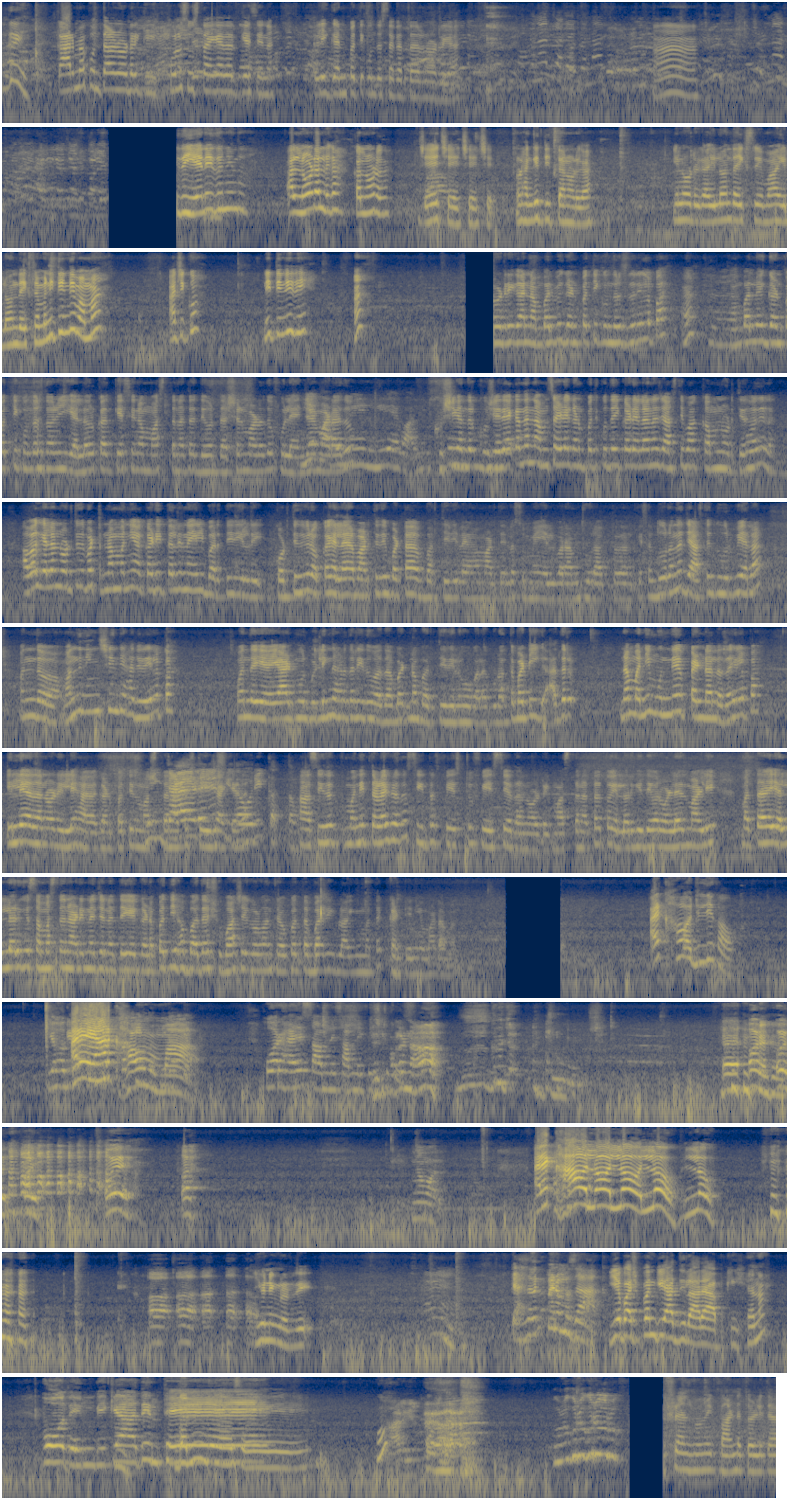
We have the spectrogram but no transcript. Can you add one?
ಜಗ್ಗಿ ಕಾರ್ ಮ್ಯಾಗ ಕುಂತಾಳ ನೋಡ್ರಿ ಕಿ ಫುಲ್ ಸುಸ್ತಾಗ್ಯದ ಕೇಸಿನ ಅಲ್ಲಿ ಗಣಪತಿ ಕುಂದರ್ಸಕತ್ತಾರ ನೋಡ್ರಿ ಈಗ. ಹಾ. ಇದು ಏನಿದು ನಿಂದು? ಅಲ್ಲಿ ನೋಡಲ್ದೀಗ ಕಲ್ ನೋಡ ಛೇ ಛೇ ಛೇ ಛೇ. ನೋಡಿ ಹಂಗೆ ತಿತ್ತ ನೋಡಿಗ ಇಲ್ಲಿ ನೋಡ್ರಿಗ ಇಲ್ಲೊಂದು ಐಕ್ಸ್ರೀಮಾ ಇಲ್ಲೊಂದು ಕ್ರೀಮ್ ನೀ ತಿಂದಿಮಮ್ಮ ಆ ಚಿಕ್ಕು? ನೀ ತಿಂದಿದಿ? ಹಾಂ? ನೋಡ್ರಿ ಈಗ, ನಂಬಲ್ ಬಿ ಗಣಪತಿ ಕುಂದರ್ಸಿದ್ರಿಲ್ಲಪ್ಪ. ಹಾಂ? ನಂಬಲ್ ಬಿ ಗಣಪತಿ ಕುಂದರ್ಸಿದವ್ರು ಈಗ ಎಲ್ಲರೂ ಕಲ್ಕೇಸಿ ನಮ್ಮ ಮಸ್ತ್ ಅನ್ನತ್ತ ದೇವ್ರ ದರ್ಶನ ಮಾಡೋದು ಫುಲ್ ಎಂಜಾಯ್ ಮಾಡೋದು. ಖುಷಿ ಅಂದ್ರೆ ಖುಷಿ ಇದೆ ಯಾಕಂದ್ರೆ ನಮ್ಮ ಸೈಡೆ ಗಣಪತಿ ಕುಂದ ಈ ಕಡೆ ಎಲ್ಲಾನ ಜಾಸ್ತಿ ಭಾಗ ಕಮ್ಮಿ ನೋಡ್ತಿದ್ ಹೌದಿಲ್ಲ? ಅವಾಗೆಲ್ಲ ನೋಡ್ತಿದ್ವಿ ಬಟ್ ನಮ್ಮ ಮನೆ ಆ ಕಡೆ ಇತ್ತಲ್ರಿ ನಾ ಇಲ್ಲಿ ಬರ್ತಿದ್ದಿಲ್ರಿ ಕೊಡ್ತಿದ್ವಿ ರೊಕ್ಕ ಎಲ್ಲ ಮಾಡ್ತಿದ್ವಿ ಬಟ್ ಬರ್ತಿದ್ದಿಲ್ಲ ಏನೋ ಮಾಡ್ತಿದ್ದಿಲ್ಲ ಸುಮ್ಮನೆ ಎಲ್ಲಿ ಬರಾಮ್ ದೂರ ಆಗ್ತದೆ ಅಂತ ಕೇಸ. ದೂರ ಅಂದ್ರೆ ಜಾಸ್ತಿ ದೂರ ಭೀ ಅಲ್ಲ ಒಂದು ಒಂದು ನಿಮಿಷಿಂದ ಹದಿದೆ ಇಲ್ಲಪ್ಪ. ಒಂದು ಎರಡು ಮೂರು ಬಿಲ್ಡಿಂಗ್ ಹಡ್ದಾರ ಇದು ಅದ ಬಟ್ ನಾ ಬರ್ತಿದ್ದಿಲ್ಲ ಹೋಗಲ್ಲ ಕೂಡ ಅಂತ. ಬಟ್ ಈಗ ಅದ್ರ ನಮ್ಮ ಮನೆ ಮುಂದೆ ಪೆಂಡಲ್ ಅದ ಇಲ್ಲಪ್ಪ ಇಲ್ಲೇ ಅದ ನೋಡಿ ಇಲ್ಲೇ ಗಣಪತಿ ಮಸ್ತ್ ಸ್ಟೇಜ್ ಹಾಕ್ಯಾರ ಹಾ ಸೀದಾ ಮನೆ ತೆಳಗೆ ಇರೋದು ಸೀದಾ ಫೇಸ್ ಟು ಫೇಸ್ ಅದ ನೋಡ್ರಿ ಮಸ್ತ್ ಅನ್ನತ್ತ ತೋ ಎಲ್ಲರಿಗೂ ದೇವ್ರು ಒಳ್ಳೇದ್ ಮಾಡ್ಲಿ ಮತ್ತ ಎಲ್ಲರಿಗೂ ಸಮಸ್ತ ನಾಡಿನ ಜನತೆಗೆ ಗಣಪತಿ ಹಬ್ಬದ ಶುಭಾಶಯಗಳು ಅಂತ ಹೇಳ್ಕೊತ ಬರ್ರಿ ಬ್ಲಾಗಿಂಗ್ ಮತ್ತೆ ಕಂಟಿನ್ಯೂ ಮಾಡಮಂತ अरे खाओ जल्दी खाओ अरे यार खाओ मम्मा और है सामने सामने फेस टू फेस ओए ओए ओए ओए अरे खाओ लो लो लो लो। यूनिक कैसा लगा मेरा मज़ाक? ये बचपन की याद दिला रहा है आपकी है ना? वो दिन भी क्या दिन थे? गुरु गुरु गुरु गुरु। ಫ್ರೆಂಡ್ಸ್ ಮಮ್ಮಿಗೆ ಭಾಂಡೆ ತೊಳಿದ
